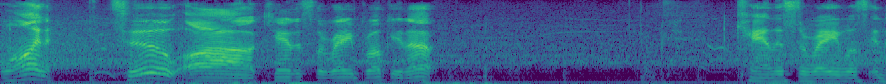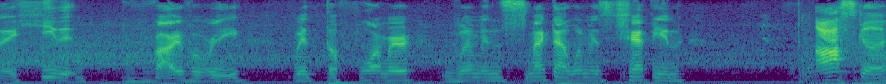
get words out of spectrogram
One, two. Ah, oh, Candice LeRae broke it up. Candice LeRae was in a heated rivalry with the former women's SmackDown Women's Champion Asuka.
